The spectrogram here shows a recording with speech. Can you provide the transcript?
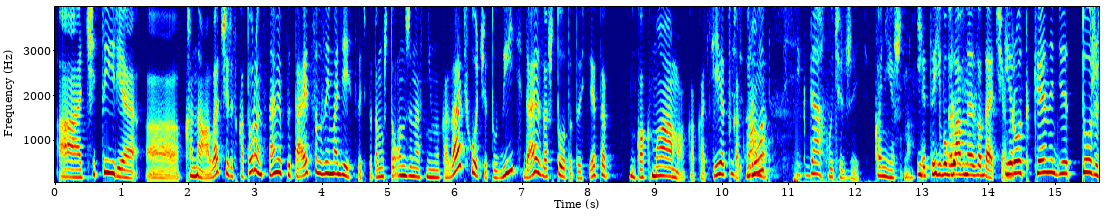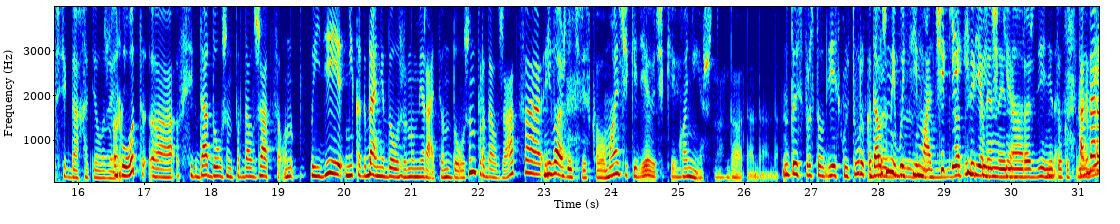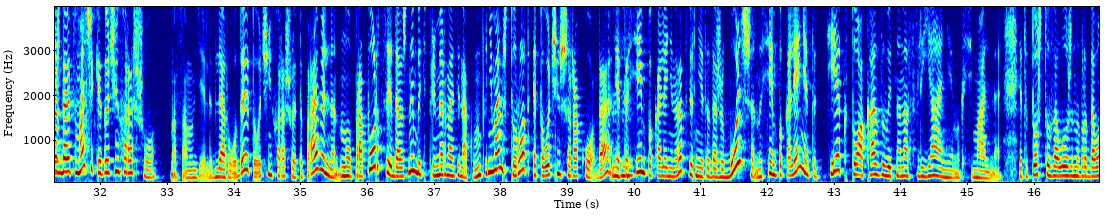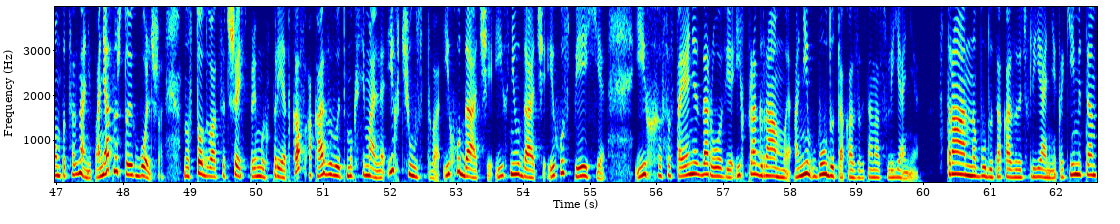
а, четыре а, канала, через которые он с нами пытается взаимодействовать, потому что он же нас не наказать хочет, убить, да, и за что-то. То есть это ну, как мама, как отец, То как мама. Род всегда хочет жить. Конечно. И это его главная задача. И род Кеннеди тоже всегда хотел жить. Род э, всегда должен продолжаться. Он, по идее, никогда не должен умирать. Он должен продолжаться. Неважно через кого, мальчики, девочки. Конечно, да, да, да, да. Ну, то есть просто вот есть культура, которая Должны быть и мальчики, и девочки. на рождение Да. только сыновей. Когда рождаются мальчики, это очень хорошо, на самом деле. Для рода это очень хорошо, это правильно, но пропорции должны быть примерно одинаковые. Мы понимаем, что род это очень широко, да, Мгм. это семь поколений назад, вернее, это даже больше, но семь поколений это те, кто оказывает на нас влияние максимальное. Это то, что заложено в родовом подсознании. Понятно, что их больше, но 126 прямых предков оказывают максимально их чувства, их удачи, их неудачи, их успехи, их состояние здоровья, их программы, они будут оказывать на нас влияние странно будут оказывать влияние какими-то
